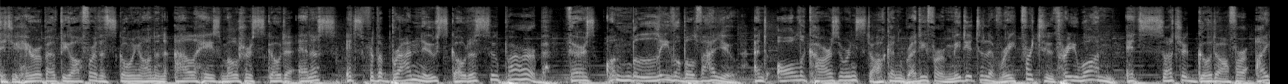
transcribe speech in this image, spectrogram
Did you hear about the offer that's going on in Al Hayes Motors Skoda Ennis? It's for the brand new Skoda Superb. There's unbelievable value, and all the cars are in stock and ready for immediate delivery for 231. It's such a good offer, I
